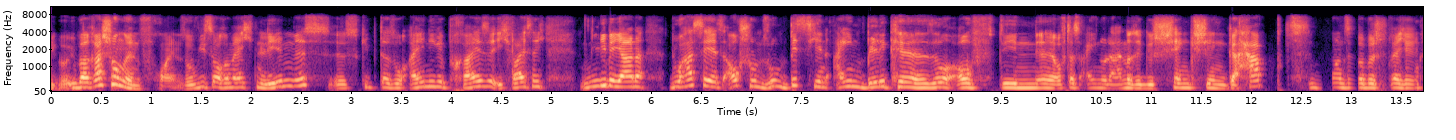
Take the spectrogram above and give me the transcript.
über Überraschungen freuen, so wie es auch im echten Leben ist. Es gibt da so einige Preise. Ich weiß nicht, liebe Jana, du hast ja jetzt auch schon so ein bisschen Einblicke so auf den, äh, auf das ein oder andere Geschenkchen gehabt bei unserer Besprechung.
